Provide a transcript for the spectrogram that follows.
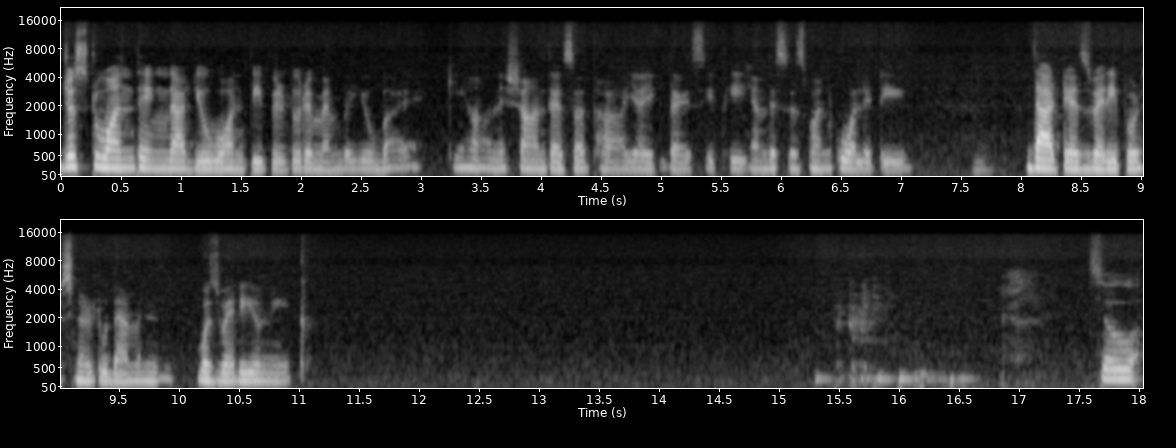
just one thing that you want people to remember you by. कि हाँ निशांत ऐसा था या एकता ऐसी थी and this is one quality that is very personal to them and was very unique. So,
